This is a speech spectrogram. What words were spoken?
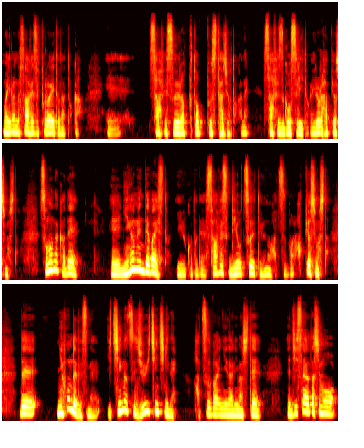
まあ、いろんな Surface Pro 8だとか、えー、Surface Laptop Studio とかね、Surface Go 3とかいろいろ発表しました。その中で、えー、2画面デバイスとということで、Surface DO2 というのを発売、発表しました。で、日本でですね、1月11日にね、発売になりまして、実際私も、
